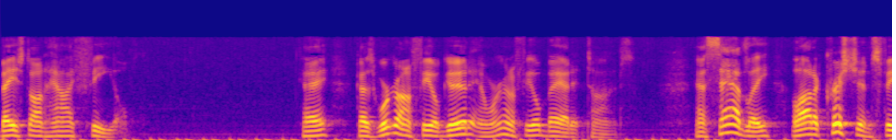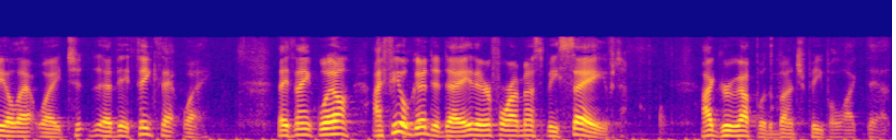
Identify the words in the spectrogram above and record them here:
based on how I feel. Okay? Because we're going to feel good and we're going to feel bad at times. Now, sadly, a lot of Christians feel that way. Uh, they think that way. They think, well, I feel good today, therefore I must be saved. I grew up with a bunch of people like that.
